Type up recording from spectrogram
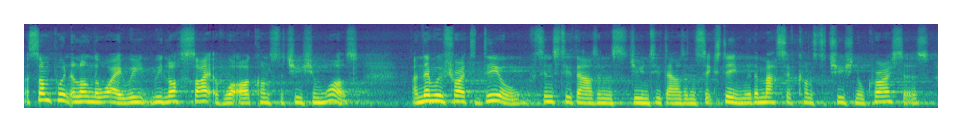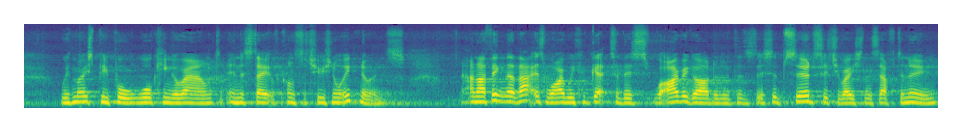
At some point along the way, we, we lost sight of what our constitution was. And then we've tried to deal, since 2000, June 2016, with a massive constitutional crisis, with most people walking around in a state of constitutional ignorance. And I think that that is why we could get to this, what I regarded as this absurd situation this afternoon,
